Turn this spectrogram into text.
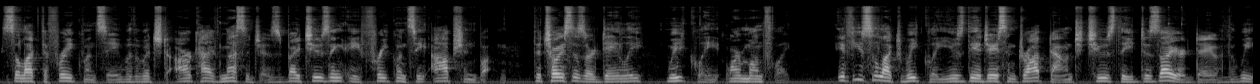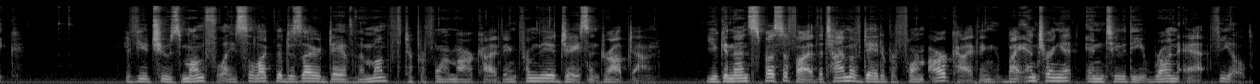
Select the frequency with which to archive messages by choosing a Frequency Option button. The choices are daily, weekly, or monthly. If you select weekly, use the adjacent drop-down to choose the desired day of the week. If you choose monthly, select the desired day of the month to perform archiving from the adjacent drop-down. You can then specify the time of day to perform archiving by entering it into the Run At field.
